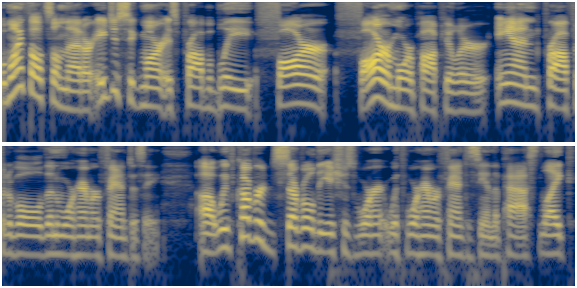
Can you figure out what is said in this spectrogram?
Well, my thoughts on that are Age of Sigmar is probably far, far more popular and profitable than Warhammer Fantasy. Uh, we've covered several of the issues war- with Warhammer Fantasy in the past, like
